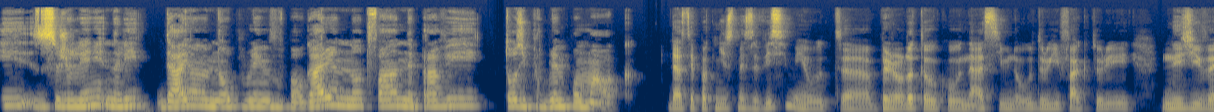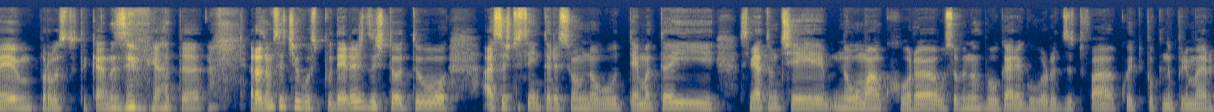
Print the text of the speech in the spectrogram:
И за съжаление, нали, да, имаме много проблеми в България, но това не прави този проблем по-малък. Да, все пак ние сме зависими от а, природата около нас и много други фактори. Не живеем просто така на Земята. Радвам се, че го споделяш, защото аз също се интересувам много от темата и смятам, че много малко хора, особено в България, говорят за това, което пък, например,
